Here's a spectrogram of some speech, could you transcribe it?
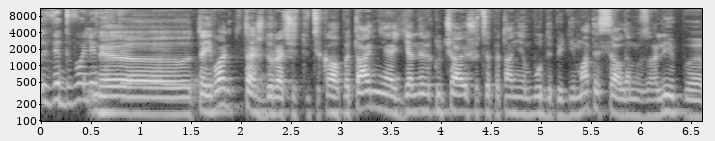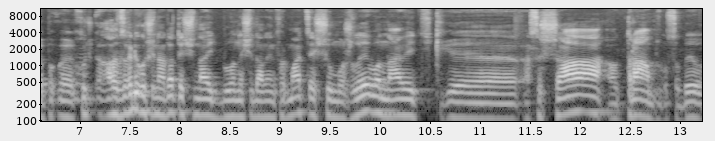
відволікти. Е, Тайвань теж, до речі, цікаве питання. Я не виключаю, що це питання буде підніматися, але ми взагалі хоч- але взагалі хочу нагадати, що навіть була нещодавна інформація, що можливо навіть США Трамп особи-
